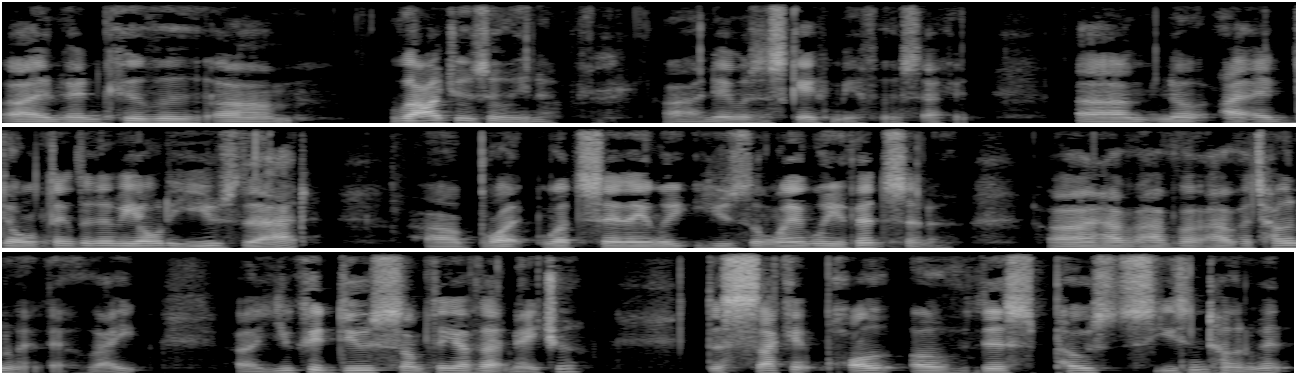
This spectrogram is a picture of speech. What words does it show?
uh, in Vancouver, um, Rogers Arena. Uh, name was escaping me for a second. Um, I, I don't think they're going to be able to use that. Uh, but let's say they use the Langley Event Center. uh, have have a, have a tournament there, right? Uh, you could do something of that nature. The second part of this postseason tournament,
